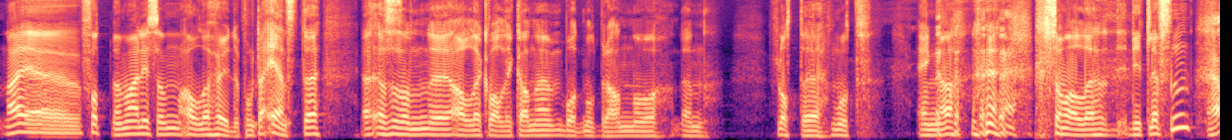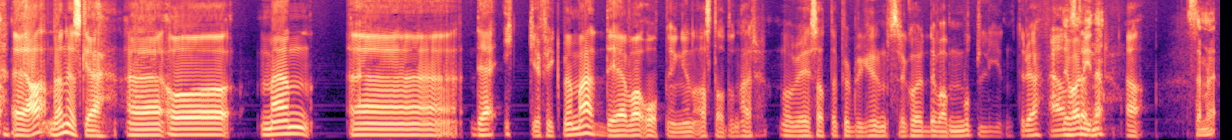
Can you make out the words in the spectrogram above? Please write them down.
nei, jeg har fått med meg liksom alle høydepunkter. Eneste, altså sånn eh, alle kvalikene, både mot Brann og den flotte mot Enga, som alle, Ditlevsen. Ja. Eh, Ja, den husker jeg. Eh, og, men eh, det jeg ikke fikk med meg, det var åpningen av stadion her. Når vi satte publikumsrekord. Det var mot Lyn, tror jeg. Ja, Det var stemmer. Lynet. Ja, Stemmer det.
